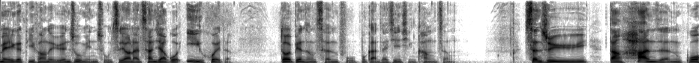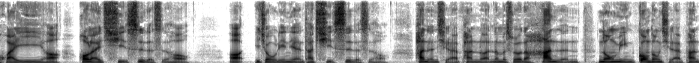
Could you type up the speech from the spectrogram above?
每一个地方的原住民族，只要来参加过议会的，都会变成臣服，不敢再进行抗争。甚至于，当汉人郭怀一啊后来起事的时候啊，一九五零年他起事的时候，汉人起来叛乱，那么所有的汉人农民共同起来叛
